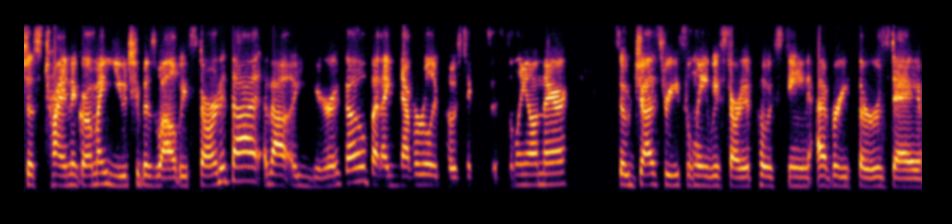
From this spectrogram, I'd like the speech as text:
just trying to grow my YouTube as well. We started that about a year ago, but I never really posted consistently on there. So just recently we started posting every Thursday.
